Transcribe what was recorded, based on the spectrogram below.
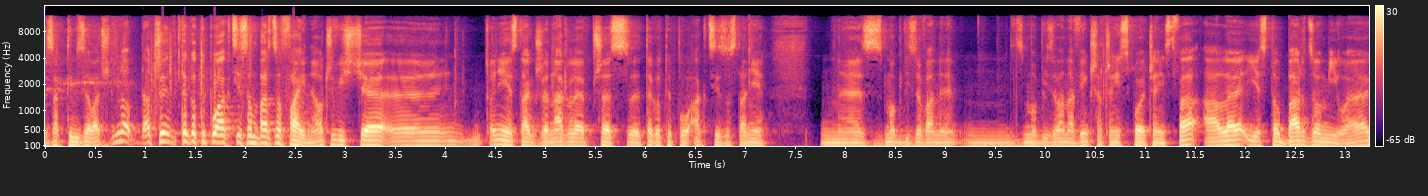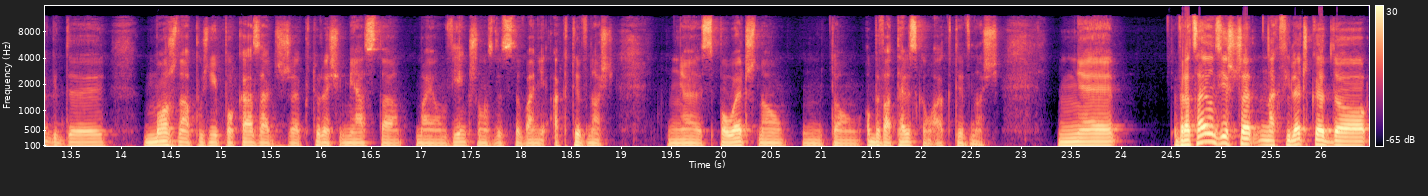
zaktywizować. No, znaczy, tego typu akcje są bardzo fajne. Oczywiście e, to nie jest tak, że nagle przez tego typu akcje zostanie Mm, zmobilizowany, mm, zmobilizowana większa część społeczeństwa, ale jest to bardzo miłe, gdy można później pokazać, że któreś miasta mają większą zdecydowanie aktywność mm, społeczną, tą obywatelską aktywność. Wracając jeszcze na chwileczkę do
